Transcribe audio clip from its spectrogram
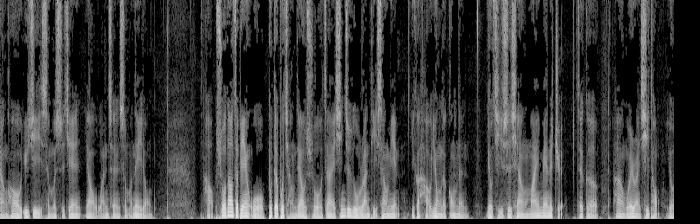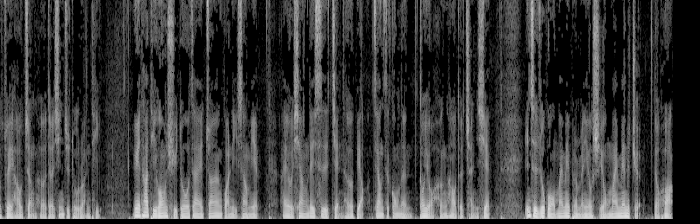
然后预计什么时间要完成什么内容。好，说到这边，我不得不强调说，在心智图软体上面一个好用的功能，尤其是像 My Manager 这个和微软系统有最好整合的心智图软体，因为它提供许多在专案管理上面。还有像类似检核表这样子功能都有很好的呈现，因此如果 My Mapper 没有使用 My Manager 的话，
